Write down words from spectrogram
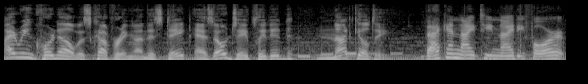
Irene Cornell was covering on this date as OJ pleaded not guilty. Back in 1994,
